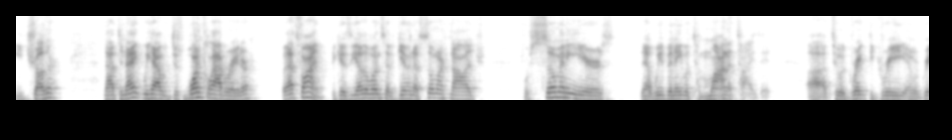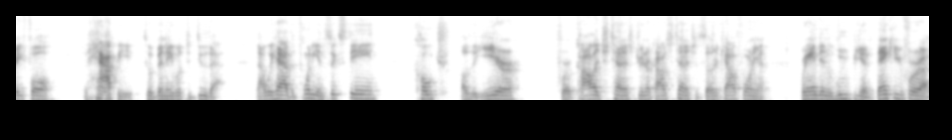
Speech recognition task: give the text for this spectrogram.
each other. Now, tonight we have just one collaborator, but that's fine because the other ones have given us so much knowledge for so many years that we've been able to monetize it uh, to a great degree, and we're grateful and happy to have been able to do that. Now we have the 20 and 16 coach of the year for college tennis, junior college tennis in Southern California, Brandon Lupian. Thank you for uh,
